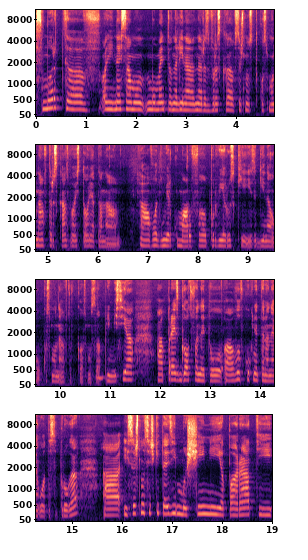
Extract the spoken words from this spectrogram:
смърт, а, и не само момента нали, на, на развръзка, всъщност космонавт разказва историята на а, Владимир Комаров, първия руски загинал космонавт в космоса при мисия, а, през готването а, в кухнята на неговата съпруга. А, и всъщност всички тези машини, апарати,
